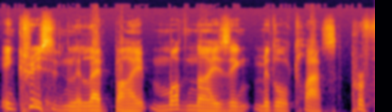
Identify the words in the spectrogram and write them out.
increasingly led by modernising middle class professionals.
